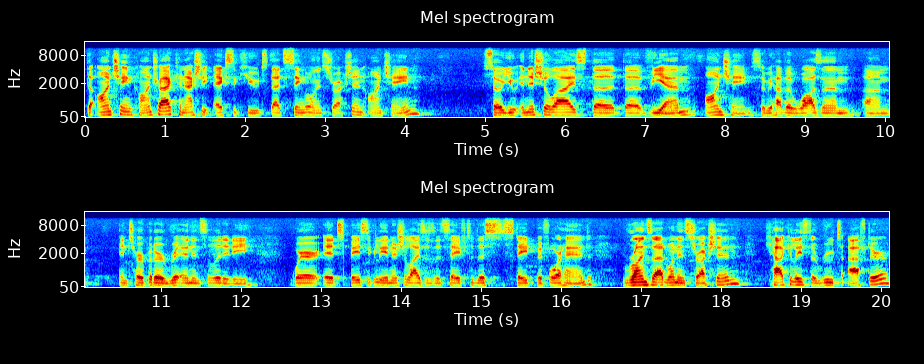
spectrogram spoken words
the on-chain contract can actually execute that single instruction on-chain. So you initialize the, the VM on-chain. So we have a WASM um, interpreter written in Solidity where it basically initializes it safe to this state beforehand, runs that one instruction, calculates the root after,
